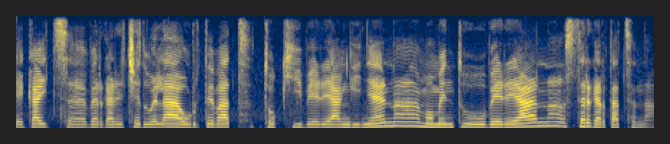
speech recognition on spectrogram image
Ekaitz eh, bergaretxe duela urte bat toki berean ginen, momentu berean, zer gertatzen da?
